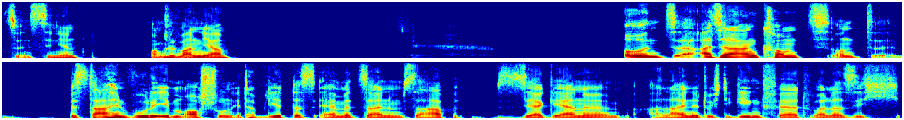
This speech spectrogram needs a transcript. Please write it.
zu inszenieren. Onkel Mhm. Vanya. Und äh, als er da ankommt und äh, bis dahin wurde eben auch schon etabliert, dass er mit seinem Saab sehr gerne alleine durch die Gegend fährt, weil er sich,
